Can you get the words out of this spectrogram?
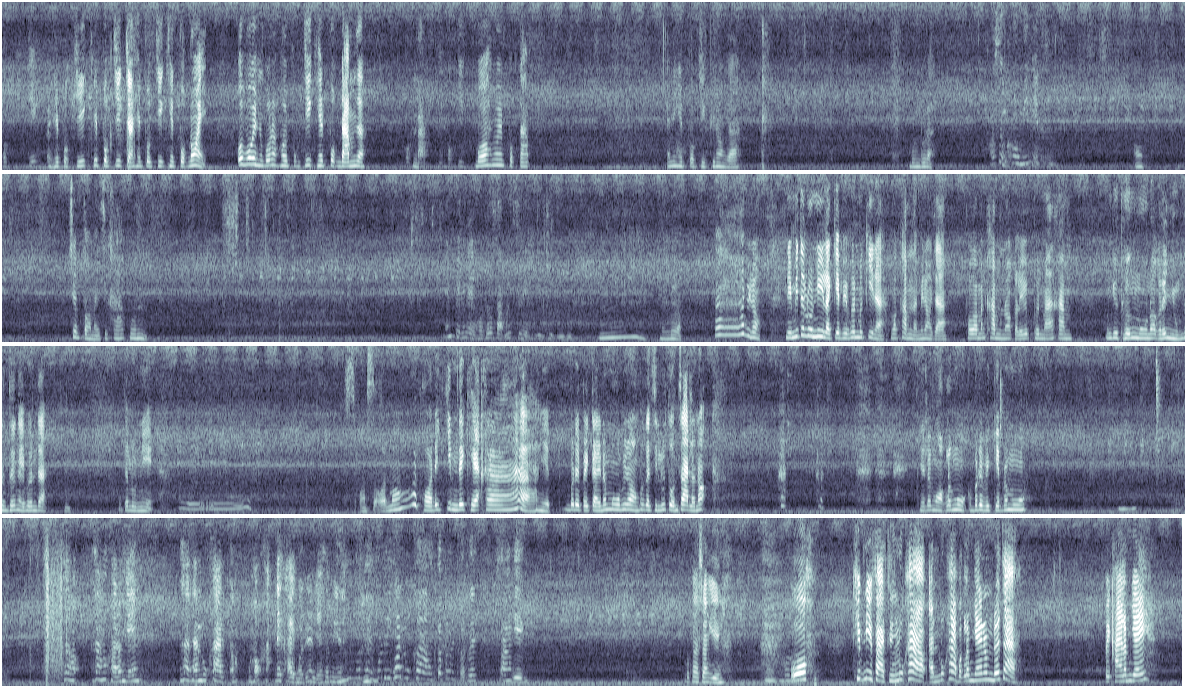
ปกจิกเห็ดปวกจิกเห็ดปวกจิกจ้ะเห็ดปวกจิกเห็ดปวกน้อยโอ้ยบ่เห็ดปวกน้อยเห็ดปวกจิกเห็ดปวกดำจ้ะปกตับนี่ปกจิกบ่ไม่นปวกตับ อันนี้เห็ดปวกจิกพี่น้องจ้ะเบึงดูน่ะเอาซึ่งเขามีเน็ตสิเชื่อมต่อใหม่สิคะคุณ มันเป็นอะไรของโทรศัพท์มันเสียผิดผิดนี่อืมนั่นเด้อป้าพี่น้องนี่มีแต่รุ่นนี้แหละเก็บให้เพิ่นเมื่อกี้น่ะว่าคำน่ะพี่น้องจ้ะเพราะว่ามันคำเนาะก็เลยเพิ่นมาคำมันอยู่เทิงหมูเนาะก็เลยหยุ่มเทิงๆให้เพิ่นจ้ะอืมมีแต่รุ่นนี้สอนสอนมอดพอได้จิ้มได้แคะค่ะ เห็ดบ่ได้ไปไกลน้ำหมูพี่น้องเพิ่นก็สิรู้ตนซาดแล้วเนาะเห็ดละงอกละงูกก็บ่ได้ไปเก็บน้ำหมูถ้าถ้าเขาขายลำไยถ้าท่านลูกค้าเอาเขาขายได้ไข่หมดเนี่ยเดี๋ยวจะมีบริการลูกค้าก็เป็นก็เลยสร้างเองลูกค้าสั่งเอง โอ้ คลิปนี้ฝากถึงลูกค้า อันลูกค้าบักลำไยน้ำเด้อจ้ะ ไปขายลำไย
